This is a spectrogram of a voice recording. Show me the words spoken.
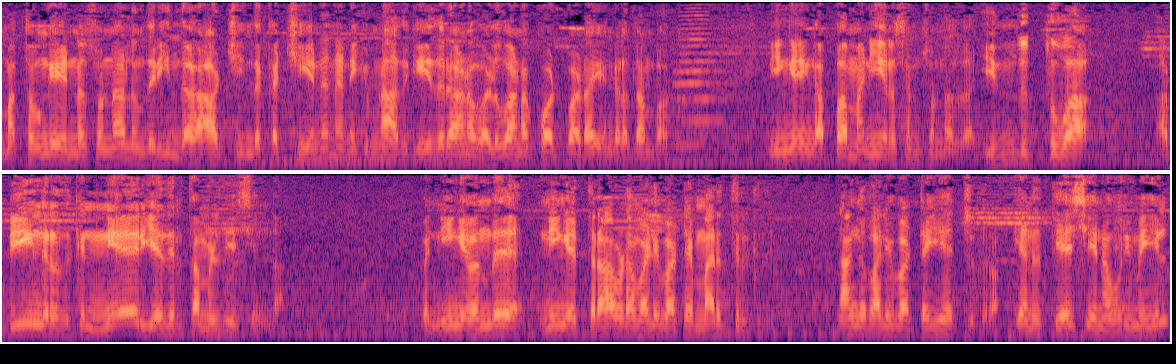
மற்றவங்க என்ன சொன்னாலும் சரி இந்த ஆட்சி இந்த கட்சி என்ன நினைக்கும்னா அதுக்கு எதிரான வலுவான கோட்பாடாக எங்களை தான் பார்க்கும். நீங்கள் எங்கள் அப்பா மணியரசன் சொன்னதா இந்துத்துவா அப்படிங்கிறதுக்கு நேர் எதிர் தமிழ் தேசியம் தான் நீங்கள் வந்து நீங்கள் திராவிட வழிபாட்டை மறுத்து நாங்கள் வழிபாட்டை ஏற்றுக்கிறோம். எனது தேசிய இன உரிமையில்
